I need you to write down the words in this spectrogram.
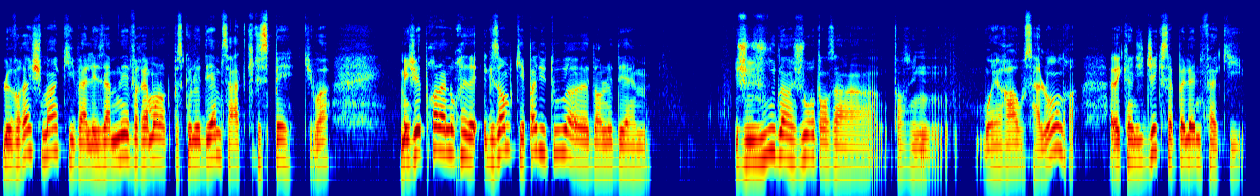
Le vrai chemin qui va les amener vraiment. Parce que l'EDM, ça va te crisper, tu vois. Mais je vais prendre un autre exemple qui est pas du tout euh, dans l'EDM. Je joue d'un jour dans, un, dans une warehouse à Londres avec un DJ qui s'appelle Enfaki.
